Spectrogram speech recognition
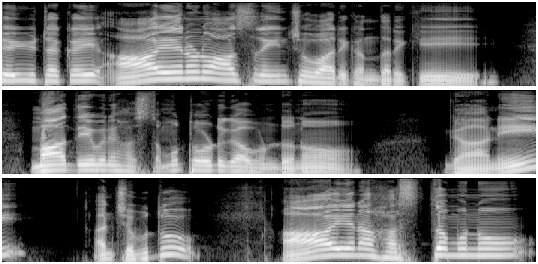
చేయుటకై ఆయనను ఆశ్రయించు వారికందరికీ మా దేవుని హస్తము తోడుగా ఉండును. కానీ అని చెబుతూ ఆయన హస్తమును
